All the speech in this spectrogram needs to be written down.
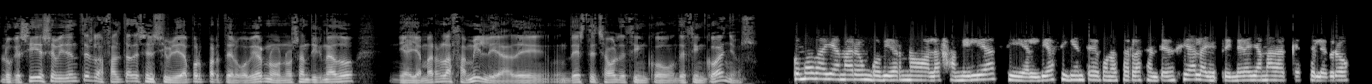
Lo que sí es evidente es la falta de sensibilidad por parte del gobierno. No se han dignado ni a llamar a la familia de, de este chaval de cinco, de cinco años. ¿Cómo va a llamar un gobierno a la familia si el día siguiente de conocer la sentencia, la primera llamada que celebró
